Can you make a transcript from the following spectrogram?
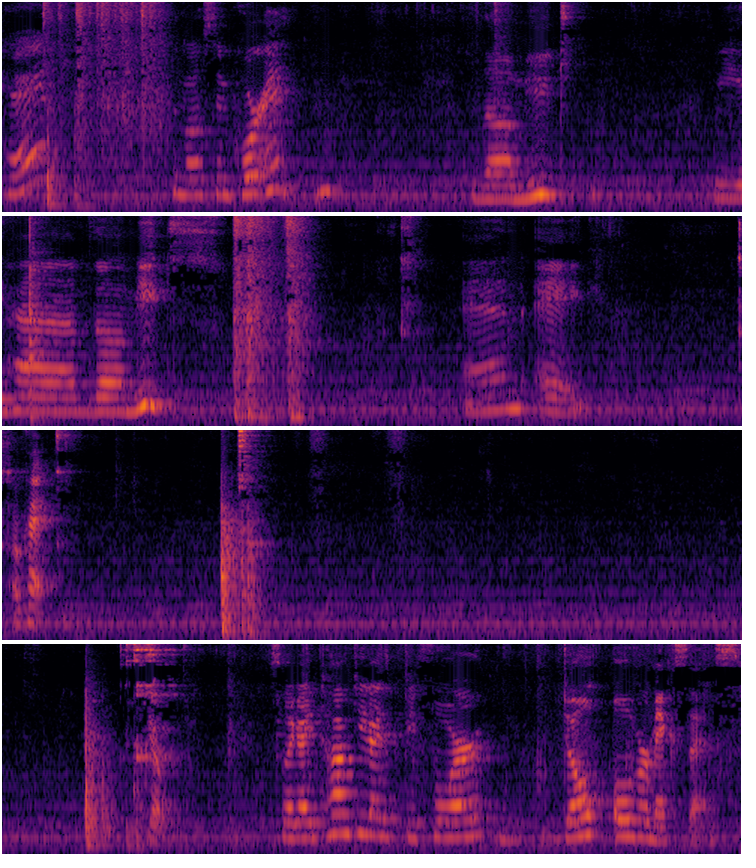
Okay, the most important, the meat. We have the meats and egg. Okay. Go. So like I talked to you guys before, don't overmix this.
